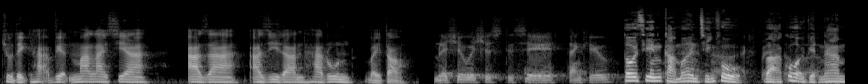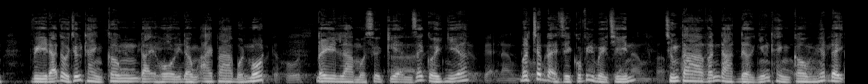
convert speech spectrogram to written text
Chủ tịch Hạ viện Malaysia Azhar Azidan Harun bày tỏ. Tôi xin cảm ơn chính phủ và Quốc hội Việt Nam vì đã tổ chức thành công Đại hội đồng IPA 41. Đây là một sự kiện rất có ý nghĩa. Bất chấp đại dịch COVID-19, chúng ta vẫn đạt được những thành công nhất định,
